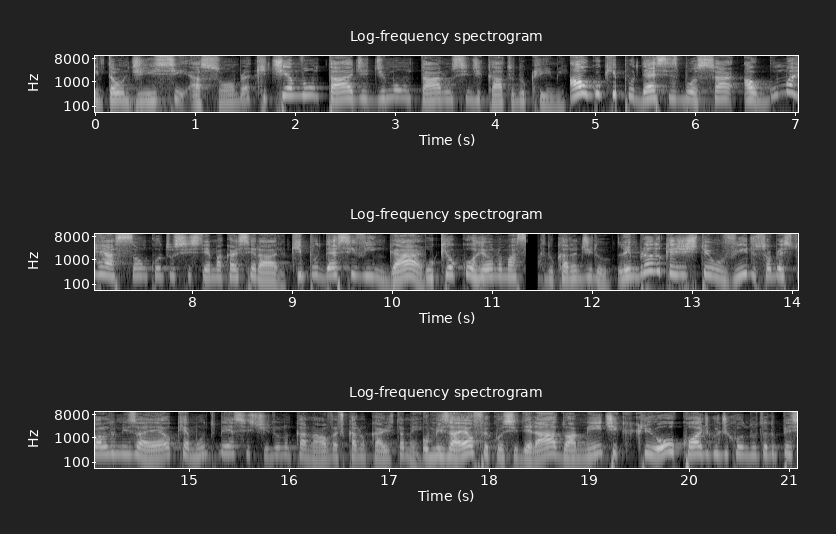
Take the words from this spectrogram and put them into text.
então disse à Sombra que tinha vontade de montar um sindicato do crime, algo que pudesse esboçar alguma reação contra o sistema carcerário, que pudesse vingar o que ocorreu no massacre do Carandiru. Lembrando que a gente tem um vídeo sobre a história do Misael, que é muito bem assistido no canal, vai ficar no card também. O Misael foi considerado a mente que criou o código de conduta do PC.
